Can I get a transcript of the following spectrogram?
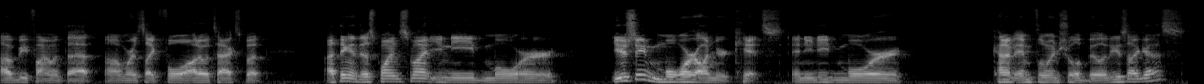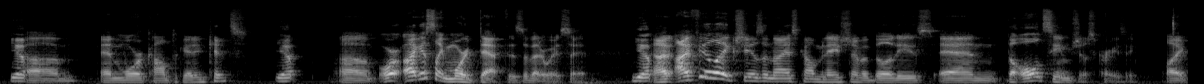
I would be fine with that, um, where it's like full auto attacks. But I think at this point Smite, you need more. You just need more on your kits, and you need more kind of influential abilities, I guess. Yep. Um, and more complicated kits. Yep. Um, or I guess like more depth is a better way to say it. Yep. I, I feel like she has a nice combination of abilities, and the ult seems just crazy. Like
